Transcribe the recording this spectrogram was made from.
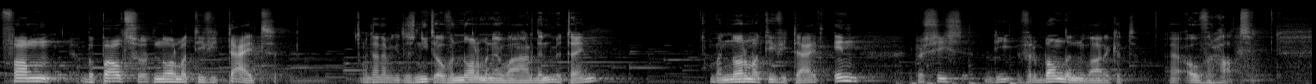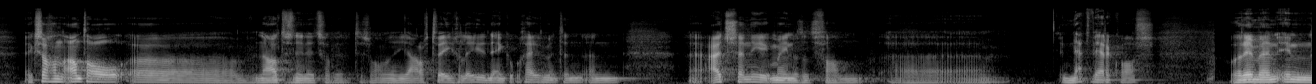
van een bepaald soort normativiteit. En dan heb ik het dus niet over normen en waarden meteen, maar normativiteit in precies die verbanden waar ik het uh, over had. Ik zag een aantal, uh, nou het is, zo, het is al een jaar of twee geleden denk ik op een gegeven moment een, een uh, uitzending, ik meen dat het van een netwerk was, waarin men in,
